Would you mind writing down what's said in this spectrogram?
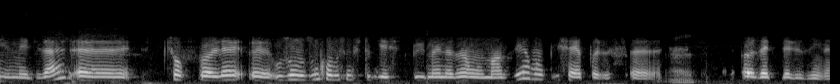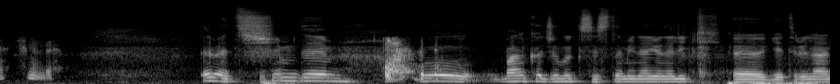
ivmeciler. E, çok böyle e, uzun uzun konuşmuştuk yeşil büyüme neden olmaz diye ama bir şey yaparız. E, Evet. özetleriz yine şimdi. Evet, şimdi bu bankacılık sistemine yönelik e, getirilen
